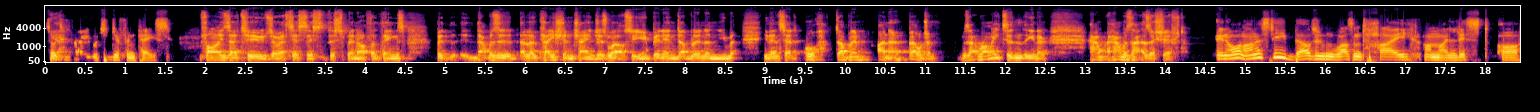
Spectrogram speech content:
So yeah. it's very much a different pace. Pfizer to Zoetis, this the spin off and things, but that was a, a, location change as well. So you've been in Dublin and you you then said, "Oh, Dublin, I know Belgium." Was that right? And you know, how how was that as a shift? In all honesty, Belgium wasn't high on my list of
